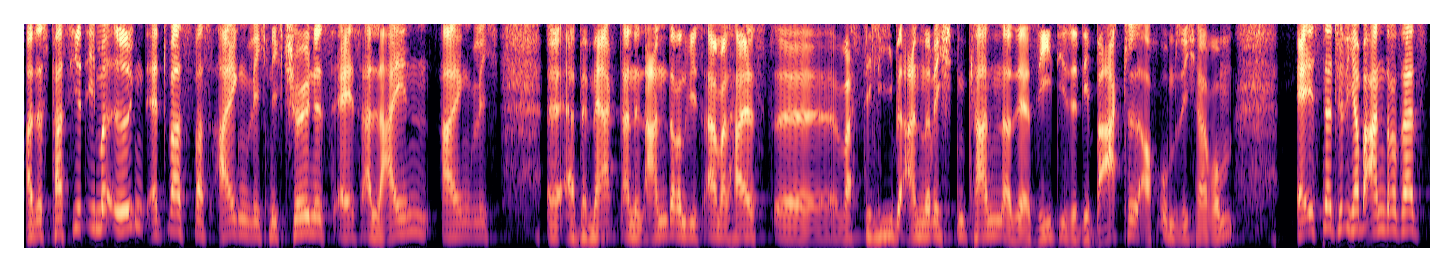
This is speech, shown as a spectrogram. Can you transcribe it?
Also es passiert immer irgendetwas, was eigentlich nicht schön ist. Er ist allein eigentlich. Äh, er bemerkt an den anderen, wie es einmal heißt, äh, was die Liebe anrichten kann. Also er sieht diese Debakel auch um sich herum. Er ist natürlich aber andererseits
